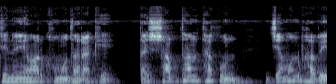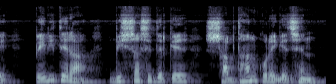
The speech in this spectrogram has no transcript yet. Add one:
টেনে নেওয়ার ক্ষমতা রাখে। তাই সাবধান থাকুন, যেমনভাবে পেরিতেরা বিশ্বাসীদেরকে সাবধান করে গেছেন।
